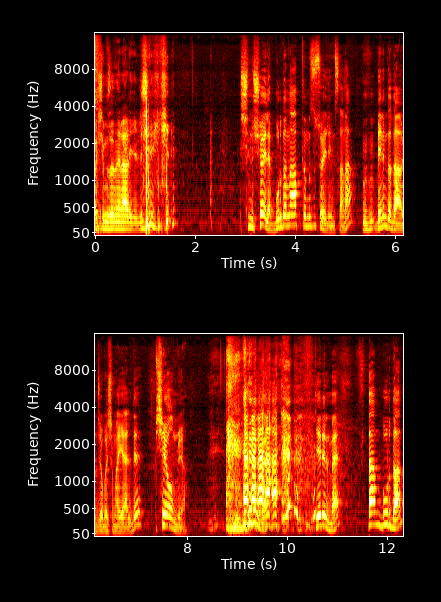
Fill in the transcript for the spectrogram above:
Başımıza neler gelecek. Şimdi şöyle, burada ne yaptığımızı söyleyeyim sana. Benim de daha önce başıma geldi. Bir şey olmuyor. Gerilme. Gerilme. Ben buradan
